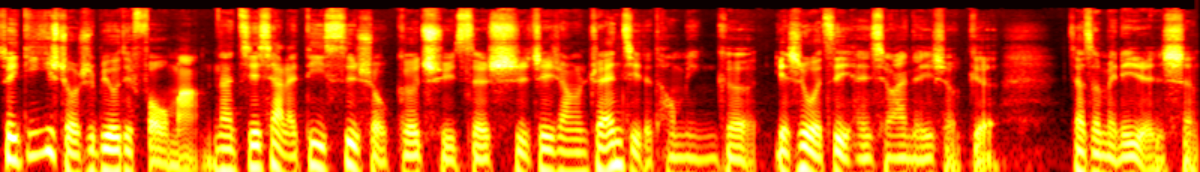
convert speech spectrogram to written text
所以第一首是 Beautiful 嘛，那接下来第四首歌曲则是这张专辑的同名歌，也是我自己很喜欢的一首歌，叫做《美丽人生》。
